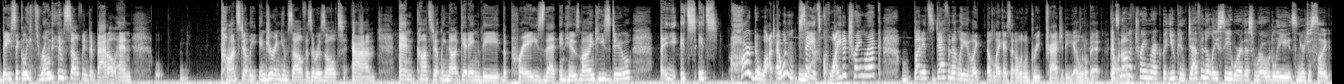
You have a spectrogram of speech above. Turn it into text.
basically thrown himself into battle and constantly injuring himself as a result um, and constantly not getting the the praise that in his mind he's due Uh, it's it's hard to watch i wouldn't say Yeah. it's quite a train wreck but it's definitely like uh, like i said a little greek tragedy a little bit it's not on a train wreck, but you can definitely see where this road leads, and you're just like,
